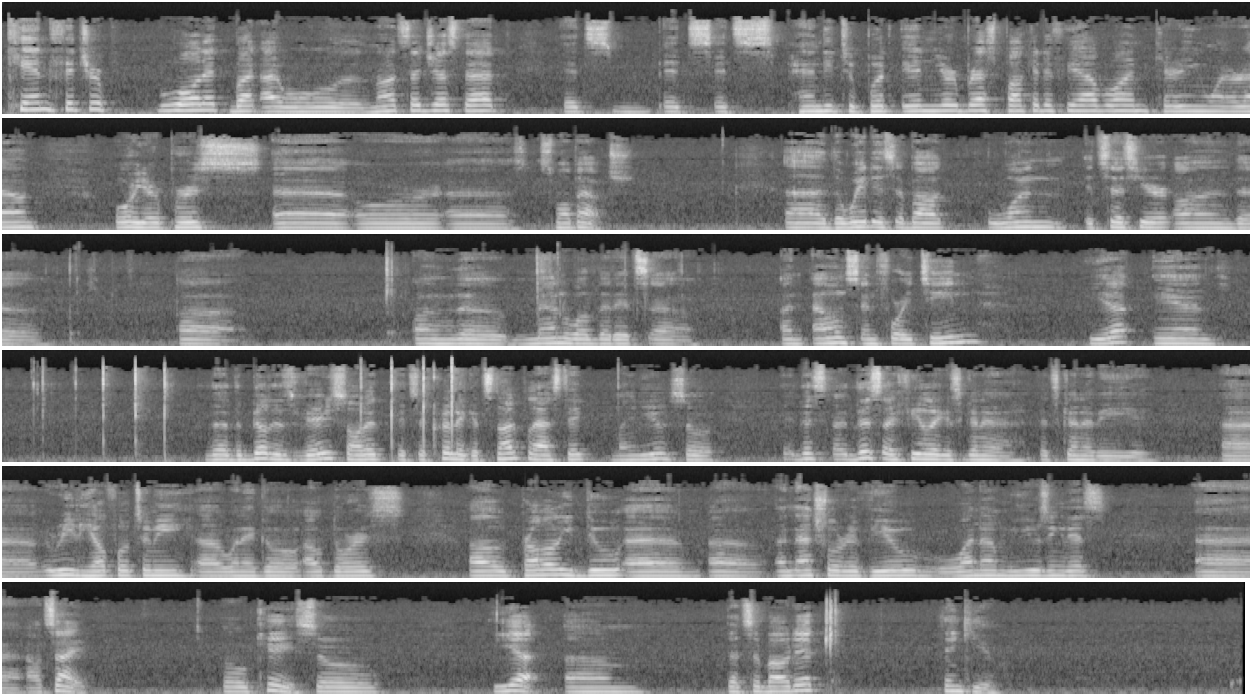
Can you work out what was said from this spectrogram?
can fit your wallet, but I will not suggest that. It's it's it's handy to put in your breast pocket if you have one, carrying one around or your purse uh, or small pouch. Uh, the weight is about one, it says here on the uh, on the manual that it's uh, an ounce and 14. Yeah, and the, the build is very solid. It's acrylic, it's not plastic, mind you. So this uh, this I feel like it's gonna it's gonna be uh, really helpful to me uh, when I go outdoors. I'll probably do a, a, an actual review when I'm using this uh, outside. Okay, so yeah, um, that's about it. Thank you.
